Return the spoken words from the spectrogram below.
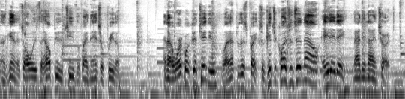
Again, it's always to help you achieve the financial freedom. And our work will continue right after this break. So get your questions in now, 888 99 chart.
